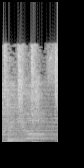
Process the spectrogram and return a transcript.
Dios y yo.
